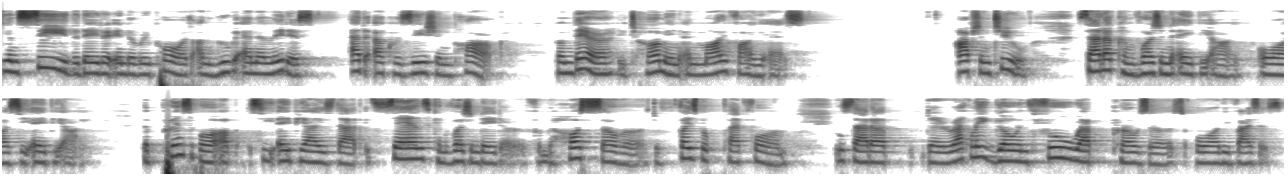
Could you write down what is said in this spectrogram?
You can see the data in the report on Google Analytics at the acquisition part. From there, determine and modify your ads. Option 2. Set up Conversion API or CAPI. The principle of CAPI is that it sends conversion data from the host server to Facebook platform instead of directly going through web browsers or devices,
